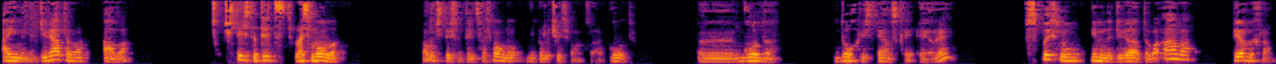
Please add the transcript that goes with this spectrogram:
А именно 9 ава 438 по-моему, 438 ну, не поручусь вам за год, э, года до христианской эры, вспыхнул именно 9 ава первый храм.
